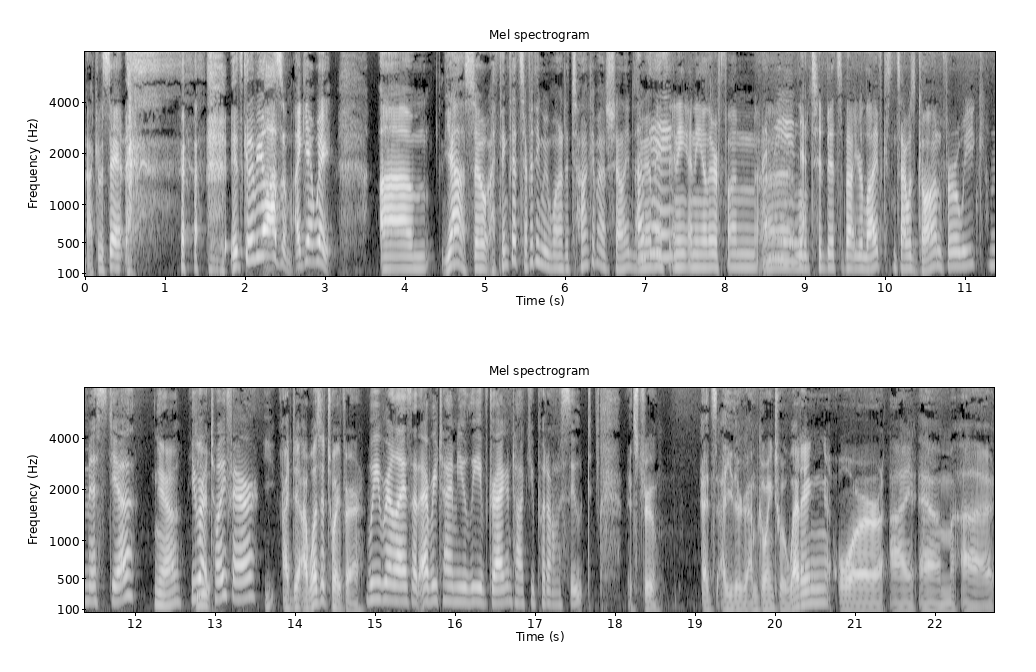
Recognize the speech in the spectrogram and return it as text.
not going to say it. it's going to be awesome. I can't wait. Um, yeah, so I think that's everything we wanted to talk about, Shelly. Did you have any, Okay. any, any other fun uh, mean- little tidbits about your life since I was gone for a week? Missed ya. Yeah. You were at Toy Fair. you- I did. I was at Toy Fair. We realized that every time you leave Dragon Talk, you put on a suit. It's true. It's I either I'm going to a wedding or I am uh,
